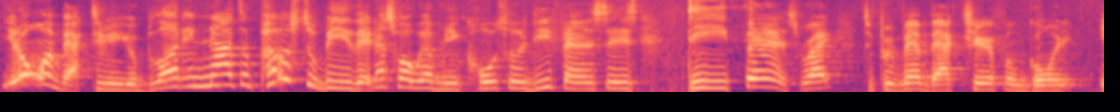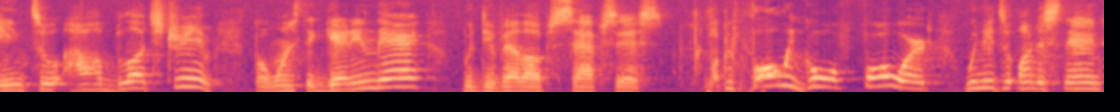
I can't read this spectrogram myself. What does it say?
You don't want bacteria in your blood. It's not supposed to be there. That's why we have mucosal defenses, defense, right? To prevent bacteria from going into our bloodstream. But once they get in there, we develop sepsis. But before we go forward, we need to understand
